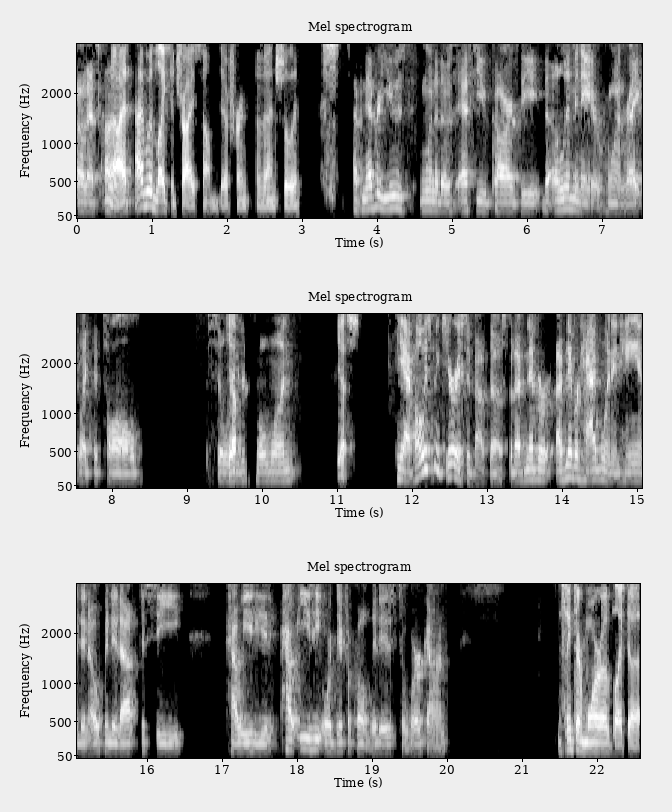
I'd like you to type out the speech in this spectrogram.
Oh, that's I cool. don't know. I, I would like to try something different eventually. I've never used one of those SU carbs, the the Eliminator one, right? Like the tall cylindrical one. Yes. Yeah, I've always been curious about those, but I've never I've never had one in hand and opened it up to see how easy it, how easy or difficult it is to work on. I think they're more of like a,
